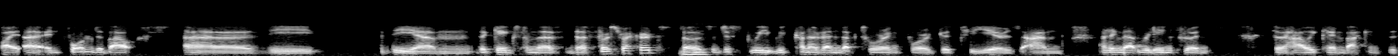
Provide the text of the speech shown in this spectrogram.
quite uh, informed about uh, the the um, the gigs from the the first record. So mm-hmm. so just we we kind of end up touring for a good two years, and I think that really influenced so how we came back into the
